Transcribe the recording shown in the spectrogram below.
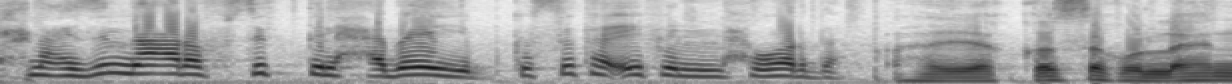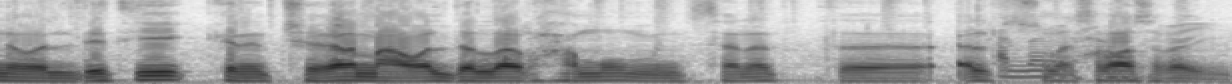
إحنا عايزين نعرف ست الحبايب قصتها إيه في الحوار ده؟ هي القصة كلها إن والدتي كانت شغالة مع والدي الله يرحمه من سنة آه، 1977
